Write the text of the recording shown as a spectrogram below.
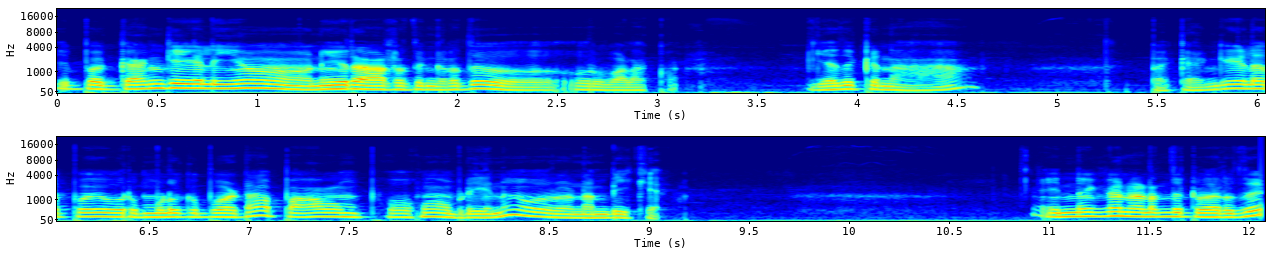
இப்போ கங்கையிலையும் நீர் ஆடுறதுங்கிறது ஒரு வழக்கம். எதுக்குன்னா இப்போ கங்கையில் போய் ஒரு முழுக்கு போட்டால் பாவம் போகும் அப்படின்னு ஒரு நம்பிக்கை. இன்றைக்கும் நடந்துட்டு வருது.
